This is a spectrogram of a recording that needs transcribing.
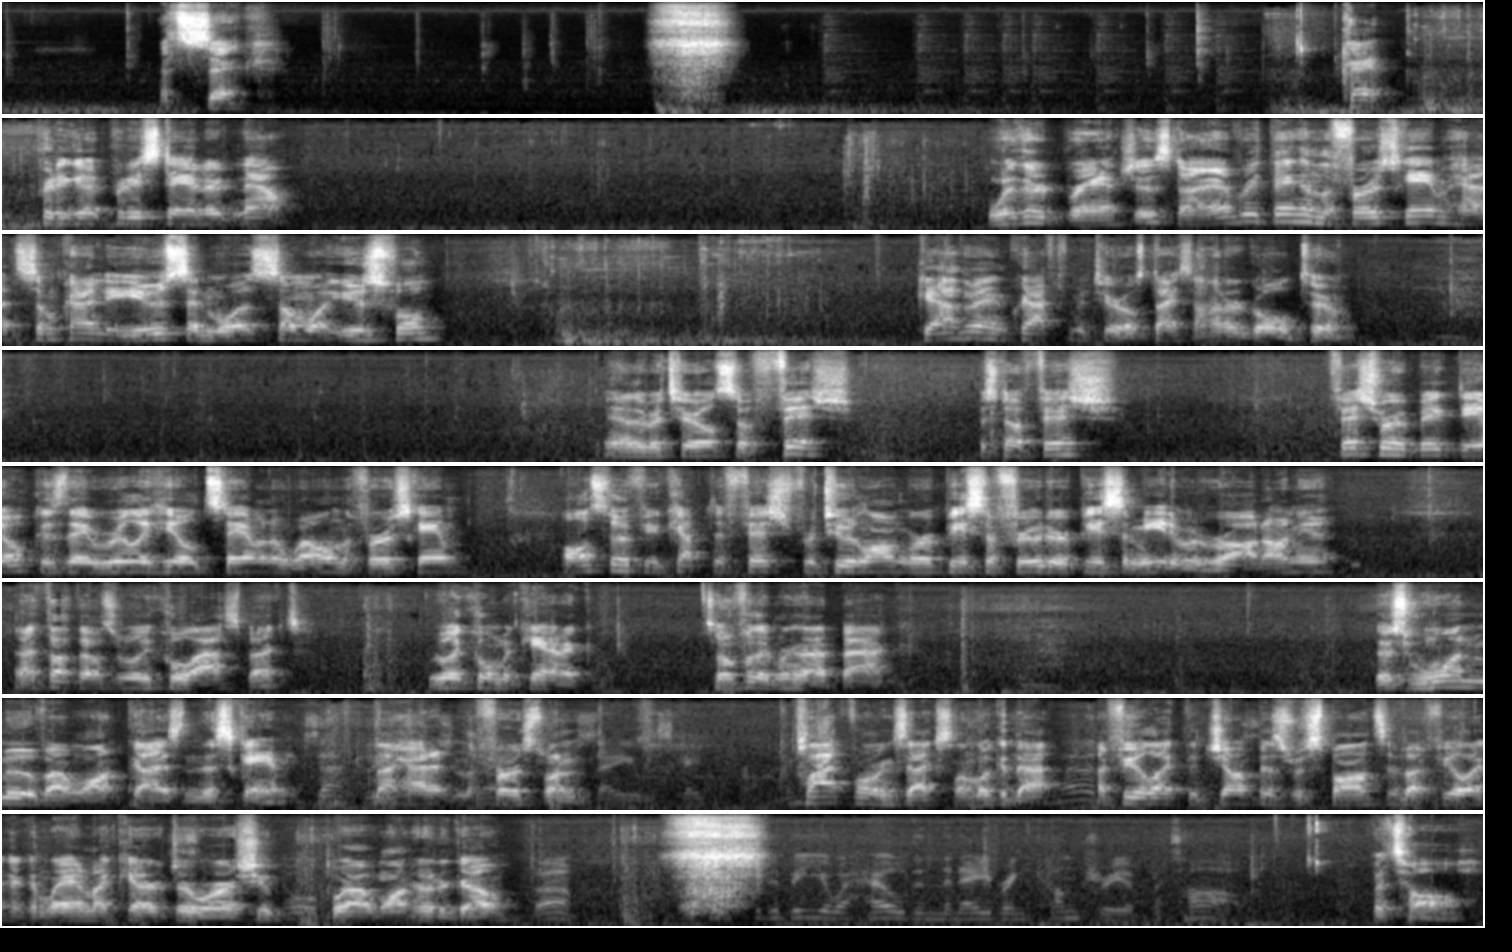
That's sick. Okay, pretty good, pretty standard. Now, withered branches. Now, everything in the first game had some kind of use and was somewhat useful. Gathering and crafting materials. Nice, 100 gold too. Any other materials? So fish. There's no fish. Fish were a big deal because they really healed stamina well in the first game. Also, if you kept a fish for too long or a piece of fruit or a piece of meat, it would rot on you. And I thought that was a really cool aspect. Really cool mechanic. So hopefully they bring that back. There's one move I want, guys, in this game. And I had it in the first one. Platforming's excellent. Look at that. I feel like the jump is responsive. I feel like I can land my character where I shoot, where I want her to go. Battahl.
